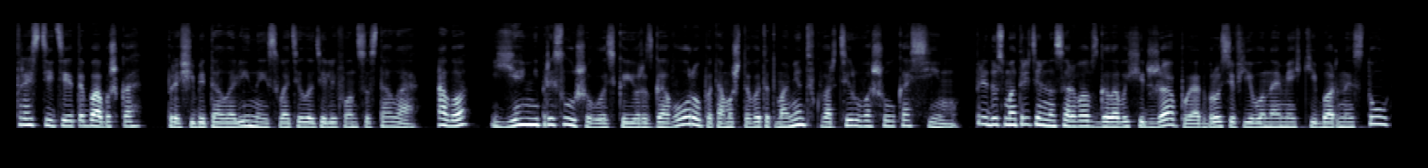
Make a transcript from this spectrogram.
«Простите, это бабушка», – прощебетала Лина и схватила телефон со стола. «Алло?» Я не прислушивалась к ее разговору, потому что в этот момент в квартиру вошел Касим. Предусмотрительно сорвав с головы хиджаб и отбросив его на мягкий барный стул,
